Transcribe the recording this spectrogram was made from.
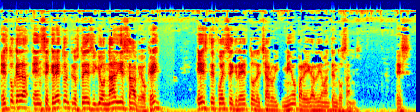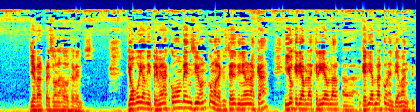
esto queda en secreto entre ustedes y yo, nadie sabe, ¿ok? Este fue el secreto de Charo y mío para llegar a diamante en dos años. Es llevar personas a los eventos. Yo voy a mi primera convención, como la que ustedes vinieron acá, y yo quería hablar, quería hablar, ah, quería hablar con el diamante.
